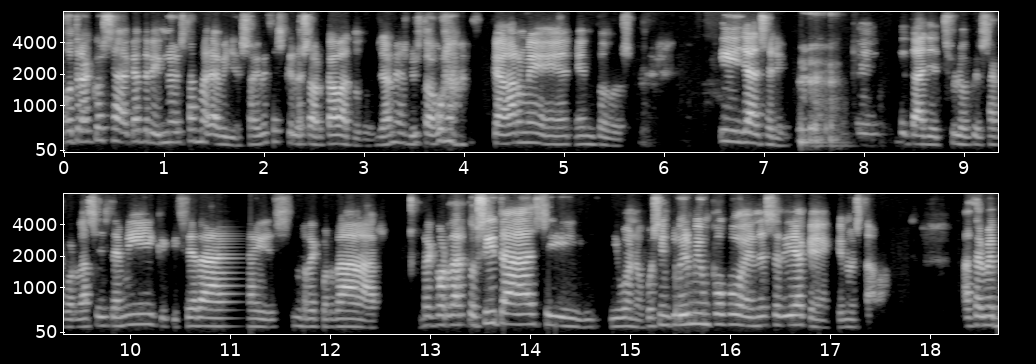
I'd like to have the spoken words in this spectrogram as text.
otra cosa, Catherine, no es tan maravilloso. Hay veces que los ahorcaba a todos. Ya me has visto alguna vez cagarme en, todos. Y ya en serio, eh, detalle chulo que os acordaseis de mí, que quisierais recordar, recordar cositas y, bueno, pues incluirme un poco en ese día que, no estaba. Hacerme,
